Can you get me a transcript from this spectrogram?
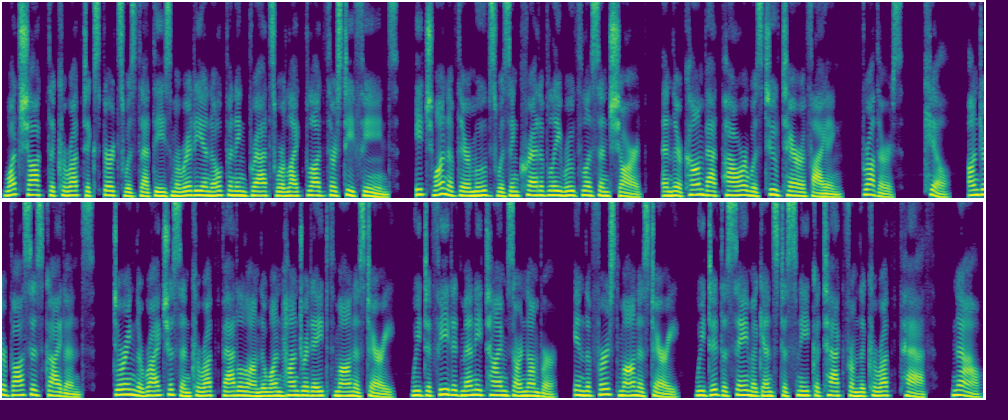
What shocked the corrupt experts was that these meridian opening brats were like bloodthirsty fiends. Each one of their moves was incredibly ruthless and sharp, and their combat power was too terrifying. Brothers, kill. Under boss's guidance, during the righteous and corrupt battle on the 108th monastery, we defeated many times our number. In the first monastery, we did the same against a sneak attack from the corrupt path. Now,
